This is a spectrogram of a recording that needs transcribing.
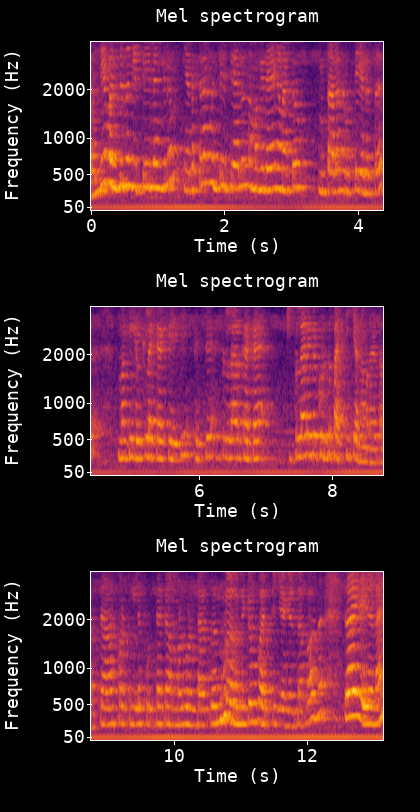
വലിയ വഞ്ചൊന്നും കിട്ടിയില്ലെങ്കിലും ഇടത്തരം വഞ്ച് കിട്ടിയാലും നമുക്ക് ഇതേ കണക്ക് തല നിർത്തിയെടുത്ത് നമുക്ക് ഈർക്കിലൊക്കെ കയറ്റി വെച്ച് പിള്ളേർക്കൊക്കെ പിള്ളേരൊക്കെ കൊടുത്ത് പറ്റിക്കാം നമ്മുടെ കേട്ടോ. സ്റ്റാർ ഹോട്ടലിലെ ഫുഡൊക്കെ നമ്മൾ ഉണ്ടാക്കുമെന്ന് പറഞ്ഞിട്ട് പറ്റിക്കാം കേട്ടോ. അപ്പോൾ അത് ട്രൈ ചെയ്യണേ.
